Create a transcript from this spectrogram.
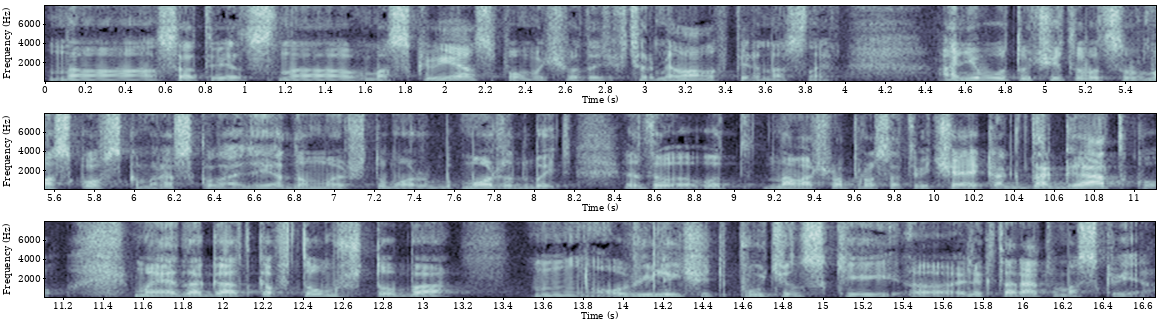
соответственно, в Москве с помощью вот этих терминалов переносных, они будут учитываться в московском раскладе. Я думаю, что может, может быть, это вот на ваш вопрос отвечая как догадку, моя догадка в том, чтобы увеличить путинский э, электорат в Москве.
